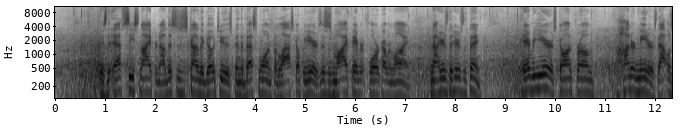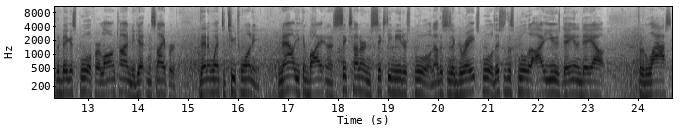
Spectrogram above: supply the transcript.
is the FC Sniper. Now this is just kind of the go-to that's been the best one for the last couple years. This is my favorite fluorocarbon line. Now here's the, here's the thing. Every year it's gone from 100 meters. That was the biggest spool for a long time to get in Sniper. Then it went to 220. Now you can buy it in a 660 meter spool. Now this is a great spool. This is the spool that I use day in and day out for the last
